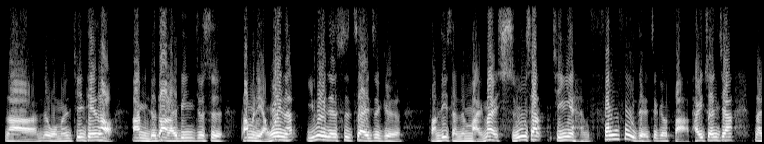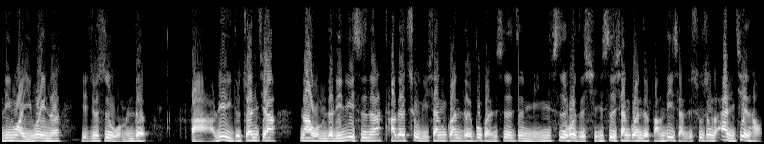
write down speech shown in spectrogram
那那我们今天哈、哦、阿敏的大来宾就是他们两位呢，一位呢是在这个房地产的买卖实务上经验很丰富的这个法拍专家，那另外一位呢，也就是我们的法律的专家。那我们的林律师呢，他在处理相关的，不管是这民事或者刑事相关的房地产的诉讼的案件哈，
